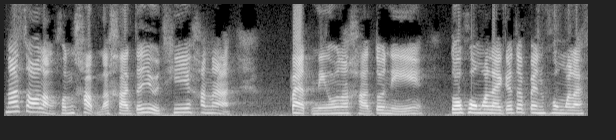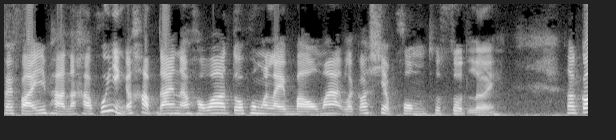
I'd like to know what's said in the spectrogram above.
หน้าจอหลังคนขับนะคะ จะอยู่ที่ขนาด 8 นิ้วนะคะ ตัวนี้ตัวพวงมาลัยก็จะเป็นพวงมาลัยไฟฟ้าอีพาร์นะคะ ผู้หญิงก็ขับได้นะ เพราะว่าตัวพวงมาลัยเบามาก แล้วก็เฉียบคมสุดๆเลย แล้วก็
